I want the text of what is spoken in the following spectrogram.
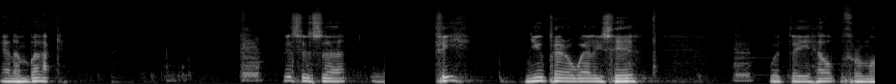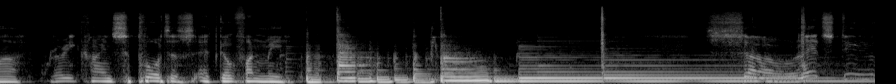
And I'm back. This is a new pair of wellies here, with the help from our very kind supporters at GoFundMe. So let's do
